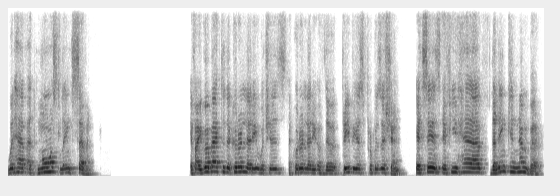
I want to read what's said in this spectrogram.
would have at most length seven. If I go back to the corollary, which is a corollary of the previous proposition, it says if you have the linking number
